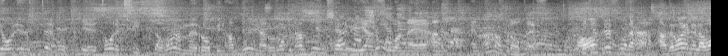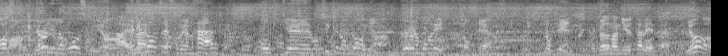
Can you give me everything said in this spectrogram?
Jag ute och eh, tar ett sista varv med Robin Halldin här och Robin Halldin känner vi igen från eh, en, en annan bra träff. Ja. Vilken träff var det här? Ja, det var i Lilla Valskog. Ja, Lilla Valskog ja. Men Jajamän. idag träffar vi en här. Och eh, vad tycker du om dagen? Hur har den varit? Klockren. Klockren. Då kunde man njuta lite. Ja,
